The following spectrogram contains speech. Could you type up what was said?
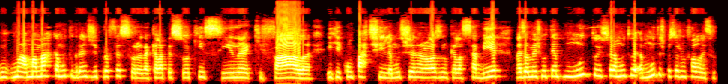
uma, uma marca muito grande de professora, daquela pessoa que ensina, que fala e que compartilha, muito generosa no que ela sabia, mas ao mesmo tempo muito isso era muito, muitas pessoas não falam isso.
